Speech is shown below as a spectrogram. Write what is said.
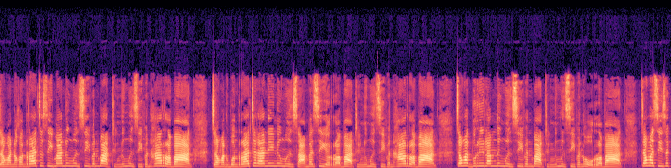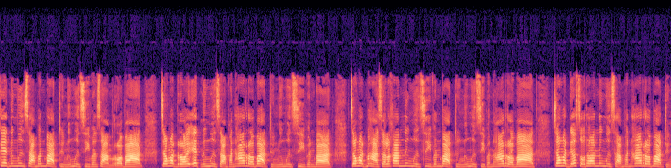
จังหวัดนครราชสีมา 14,000 บาทถึง 14,500 บาท จังหวัดอุบลราชธานี 13,400 บาทถึง 14,500 บาท จังหวัดบุรีรัมย์14,000 บาทถึง 14,600 บาท จังหวัดศรีสะเกษ13,000 บาทถึง 14,300 บาท จังหวัดร้อยเอ็ด13,500 บาทถึง 14,000 บาท จังหวัดมหาสารคาม 14,000 บาท ถึง 14,500 บาท จังหวัดยโสธร 13,500 บาท ถึง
